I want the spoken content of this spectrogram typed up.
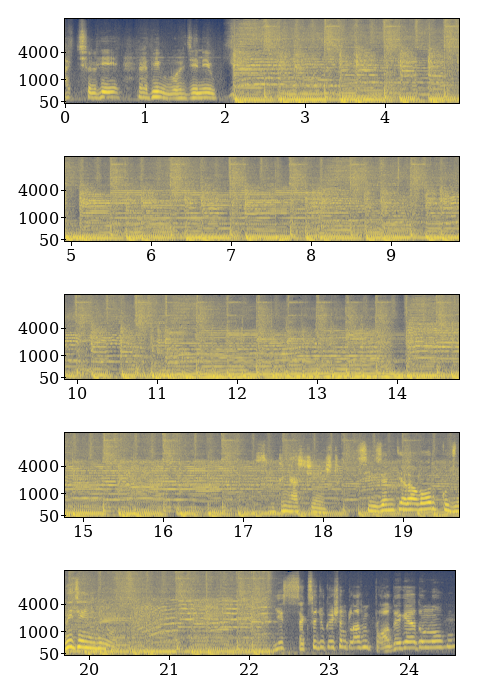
एक्चुअली मैं भी वर्जिन ही समथिंग हैज़ चेंज्ड सीज़न के अलावा और कुछ भी चेंज नहीं हुआ। ये सेक्स एजुकेशन क्लास में पढ़ाते गया तुम लोगों को?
